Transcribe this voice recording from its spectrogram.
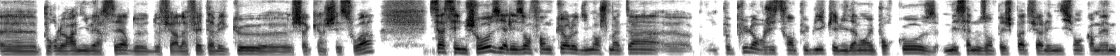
euh, pour leur anniversaire, de, de, faire la fête avec eux, euh, chacun chez soi. Ça, c'est une chose. Il y a les enfants de cœur le dimanche matin. Euh, on peut plus l'enregistrer en public, évidemment, et pour cause, mais ça nous empêche pas de faire l'émission quand même.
